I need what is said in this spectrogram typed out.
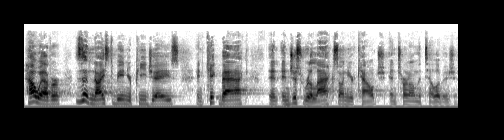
however. Isn't it nice to be in your PJs and kick back and, and just relax on your couch and turn on the television?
